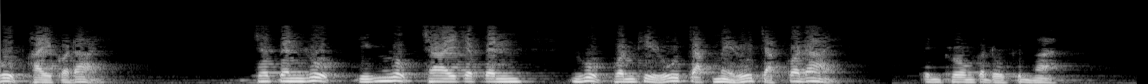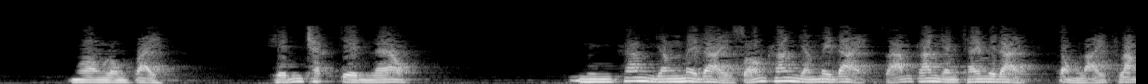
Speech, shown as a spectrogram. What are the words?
รูปใครก็ได้ จะเป็นรูปหญิงรูปชายจะเป็นรูปคนที่รู้จักไม่รู้จักก็ได้ เป็นโครงกระดูกขึ้นมา มองลงไป เห็นชัดเจนแล้วหนึ่งครั้งยังไม่ได้สองครั้งยังไม่ได้สามครั้งยังใช้ไม่ได้ ต้องหลายครั้ง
